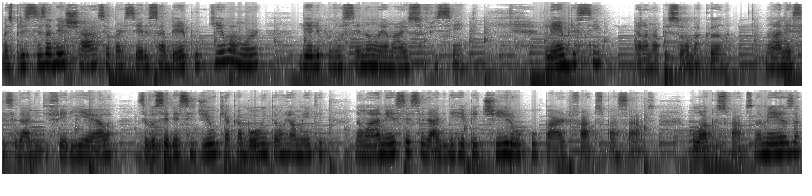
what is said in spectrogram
mas precisa deixar seu parceiro saber por que o amor dele por você não é mais suficiente. Lembre-se, ela é uma pessoa bacana não há necessidade de ferir ela. Se você decidiu que acabou, então realmente não há necessidade de repetir ou culpar fatos passados. Coloque os fatos na mesa,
